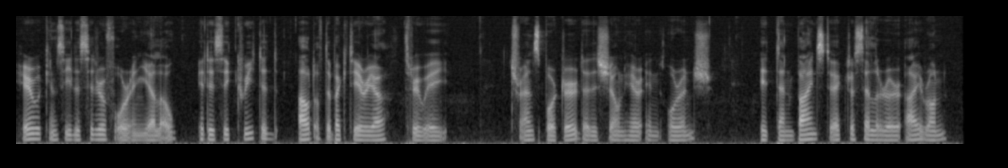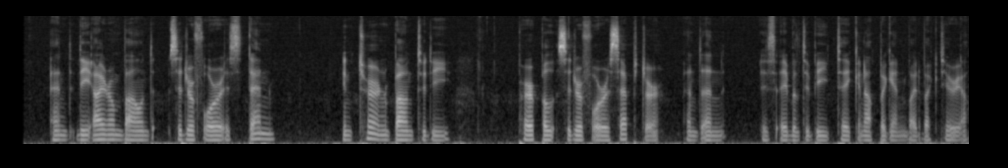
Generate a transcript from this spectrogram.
Here we can see the siderophore in yellow. It is secreted out of the bacteria through a transporter that is shown here in orange. It then binds to extracellular iron and the iron bound siderophore is then in turn bound to the purple siderophore receptor and then is able to be taken up again by the bacteria.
